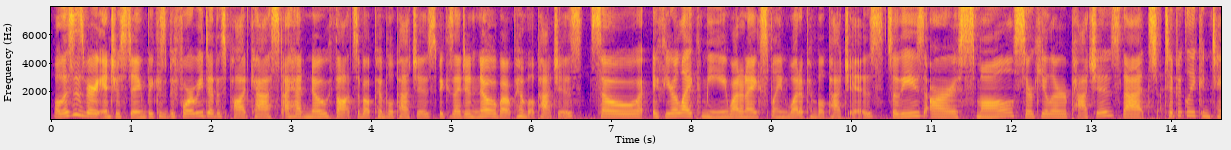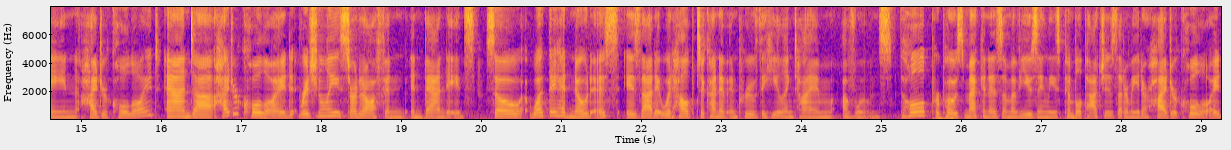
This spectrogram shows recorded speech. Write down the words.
Well, this is very interesting because before we did this podcast, I had no thoughts about pimple patches because I didn't know about pimple patches. So, if you're like me, why don't I explain what a pimple patch is? So, these are small circular patches that typically contain hydrocolloid. And uh, hydrocolloid originally started off in, in band aids. So, what they had noticed is that it would help to kind of improve the healing time of wounds. The whole proposed mechanism of using these pimple patches that are made of hydrocolloid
